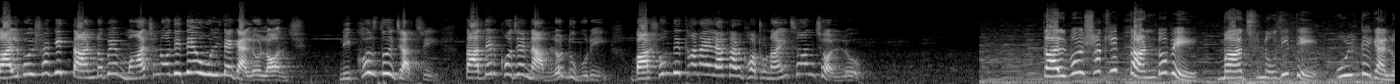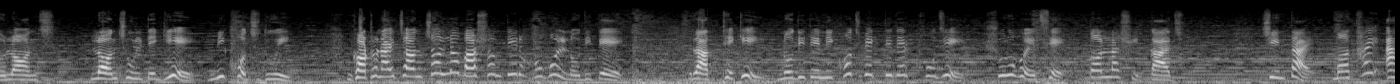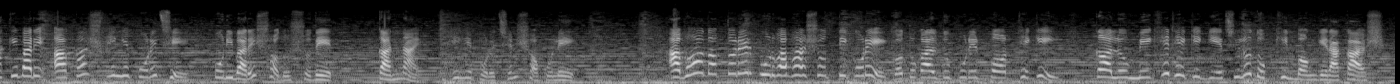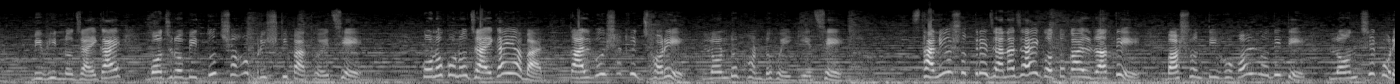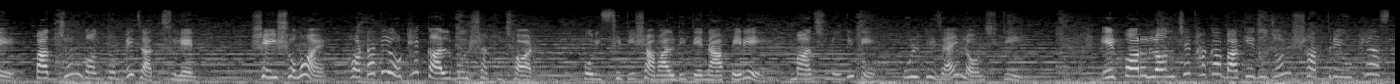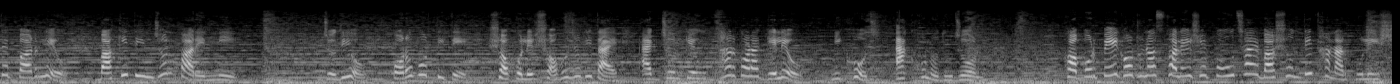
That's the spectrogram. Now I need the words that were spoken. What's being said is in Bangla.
কালবৈশাখীর তাণ্ডবে মাঝ নদীতে উল্টে গেল লঞ্চ। নিখোঁজ দুই যাত্রী, তাদের খোঁজে নামলো ডুবুরি। বাসন্তী থানা এলাকার ঘটনায় চাঞ্চল্য। কালবৈশাখীর তাণ্ডবে মাঝ নদীতে উল্টে গেল লঞ্চ। লঞ্চ উল্টে গিয়ে নিখোঁজ দুই। ঘটনায় চাঞ্চল্য বাসন্তীর হোগল নদীতে। রাত থেকেই নদীতে নিখোঁজ ব্যক্তিদের খোঁজে শুরু হয়েছে তল্লাশির কাজ। চিন্তায় মাথায় একেবারে আকাশ ভেঙে পড়েছে পরিবারের সদস্যদের। কান্নায় ভেঙে পড়েছেন সকলে। আবহাওয়া দপ্তরের পূর্বাভাস সত্যি করে গতকাল দুপুরের পর থেকেই কালো মেঘে ঢেকে গিয়েছিল দক্ষিণবঙ্গের আকাশ। বিভিন্ন জায়গায় বজ্রবিদ্যুৎ সহ বৃষ্টিপাত হয়েছে। কোনো কোনো জায়গায় আবার কালবৈশাখীর ঝড়ে লণ্ডভণ্ড হয়ে গিয়েছে। স্থানীয় সূত্রে জানা যায়, গতকাল রাতে বাসন্তী হোগল নদীতে লঞ্চে করে পাঁচজন গন্তব্যে যাচ্ছিলেন। সেই সময় হঠাৎই ওঠে কালবৈশাখী ঝড়। পরিস্থিতি সামাল দিতে না পেরে মাঝ নদীতে উল্টে যায় লঞ্চটি। এরপর লঞ্চে থাকা বাকি দুজন সাঁতরে উঠে আসতে পারলেও বাকি তিনজন পারেননি। যদিও পরবর্তীতে সকলের সহযোগিতায় একজনকে উদ্ধার করা গেলেও নিখোঁজ এখনও দুজন। খবর পেয়ে ঘটনাস্থলে এসে পৌঁছায় বাসন্তী থানার পুলিশ।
